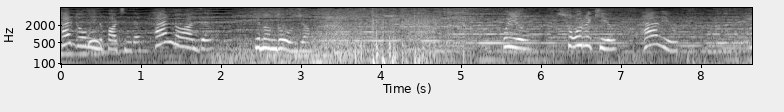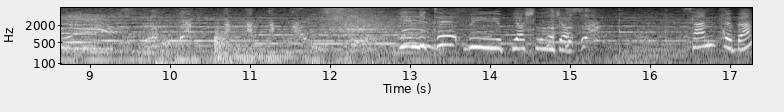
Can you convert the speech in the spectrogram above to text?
Her doğum günü partinde, her Noel'de yanında olacağım. Bu yıl, sonraki yıl, her yıl. Yaşlanacağız. Sen ve ben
